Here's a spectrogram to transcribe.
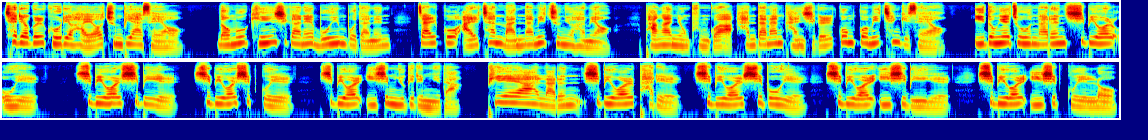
체력을 고려하여 준비하세요. 너무 긴 시간의 모임보다는 짧고 알찬 만남이 중요하며 방한용품과 간단한 간식을 꼼꼼히 챙기세요. 이동에 좋은 날은 12월 5일, 12월 12일, 12월 19일, 12월 26일입니다. 피해야 할 날은 12월 8일, 12월 15일, 12월 22일, 12월 29일로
